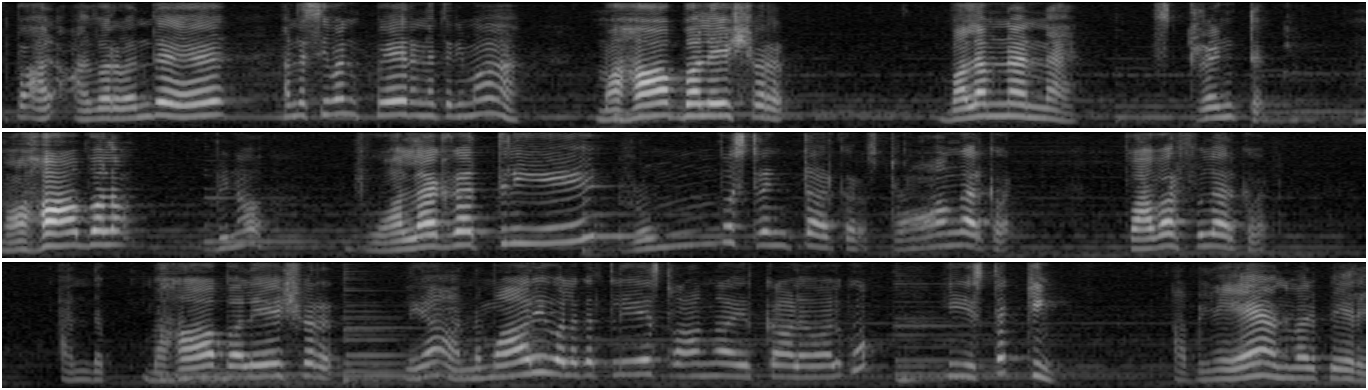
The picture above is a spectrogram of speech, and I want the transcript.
இப்போ அ- அவர் வந்து அந்த சிவன் பேர் என்ன தெரியுமா? மகாபலேஸ்வரர். பலம்னா என்ன? ஸ்ட்ரென்த்து மகாபலம். அப்படின்னா உலகத்திலேயே ரொம்ப ஸ்ட்ரென்த்தாக இருக்கவர் ஸ்ட்ராங்காக இருக்கவர் பவர்ஃபுல்லாக இருக்கவர். அந்த மகாபலேஸ்வரர் இல்லையா? அந்த மாதிரி உலகத்திலேயே ஸ்ட்ராங்காக இருக்க அளவுக்கும் ஹீ இஸ் த கிங் அப்படின்னு ஏன் அந்த மாதிரி பேர்?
